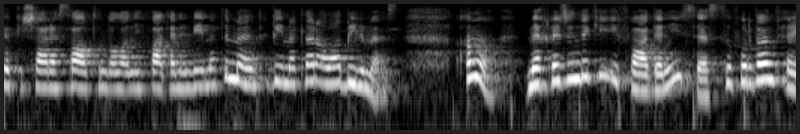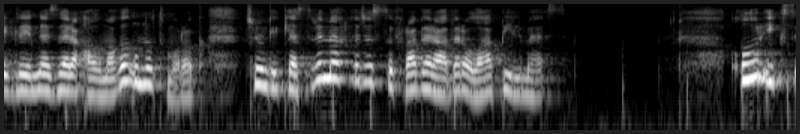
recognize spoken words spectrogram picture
kök işarəsi altında olan ifadənin qiyməti mənfi qiymətlər ala bilməz. Amma məxrəcindəki ifadəni isə sıfırdan fərqli nəzərə almağı unutmuruq. Çünki kəsrin məxrəci sıfıra bərabər ola bilməz. Olur x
